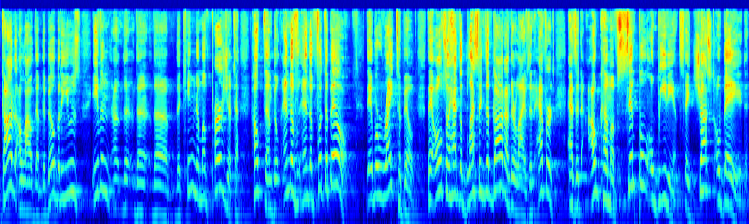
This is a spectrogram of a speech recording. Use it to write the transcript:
God allowed them to build, but He used even uh, the, the, the, the kingdom of Persia to help them build and to, and to foot the bill. They were right to build. They also had the blessings of God on their lives, and effort as an outcome of simple obedience. They just obeyed.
